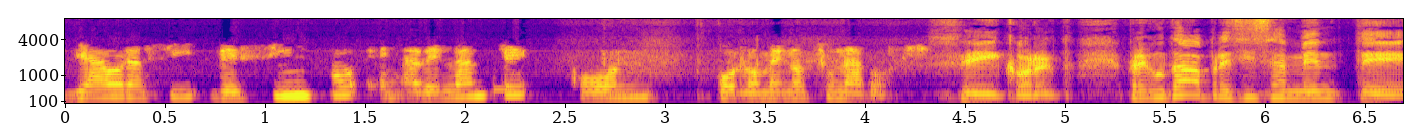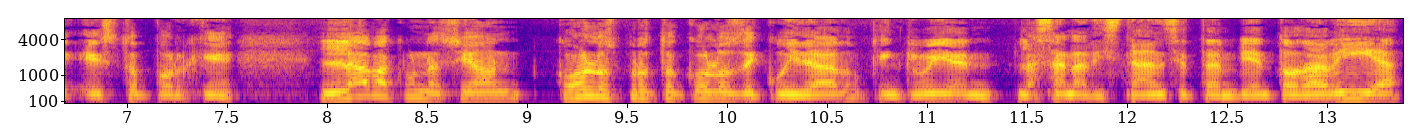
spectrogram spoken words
y ahora sí de cinco en adelante con por lo menos una dosis. Sí, correcto. Preguntaba precisamente esto porque la vacunación con los protocolos de cuidado, que incluyen la sana distancia también todavía,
